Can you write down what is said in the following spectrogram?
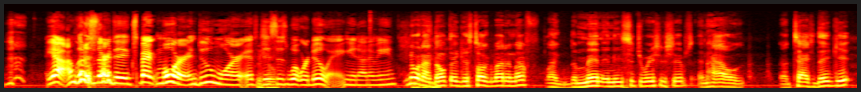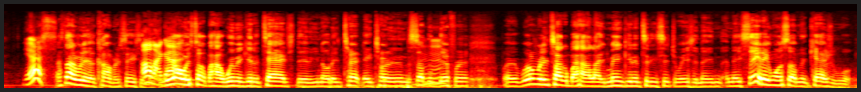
yeah, I'm gonna start to expect more and do more if this is what we're doing. You know what I mean? You know what I don't think is talked about enough? Like the men in these situationships and how attached they get. Yes. That's not really a conversation. Oh, my god, We always talk about how women get attached and you know they turn they turn it into something Mm-hmm. different, but we don't really talk about how like men get into these situations they, and they say they want something casual,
